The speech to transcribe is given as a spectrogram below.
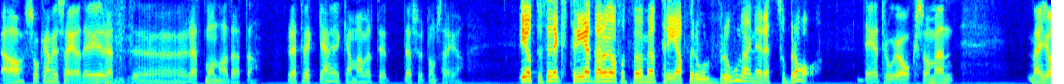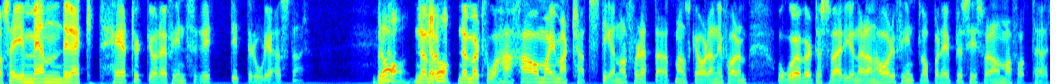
Ja, så kan vi säga. Det är rätt, uh, rätt månad detta. Rätt vecka kan man väl dessutom säga. V86 3, där ja. har jag fått för mig att tre Aperol Broline är rätt så bra. Det tror jag också, men, men jag säger men direkt. Här tycker jag det finns riktigt roliga hästar. Bra, vilka nummer, då? Nummer två, haha, har man ju matchat stenhårt för detta. Att man ska ha den i form och gå över till Sverige när den har ett fint lopp. Och det är precis vad de har fått här.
